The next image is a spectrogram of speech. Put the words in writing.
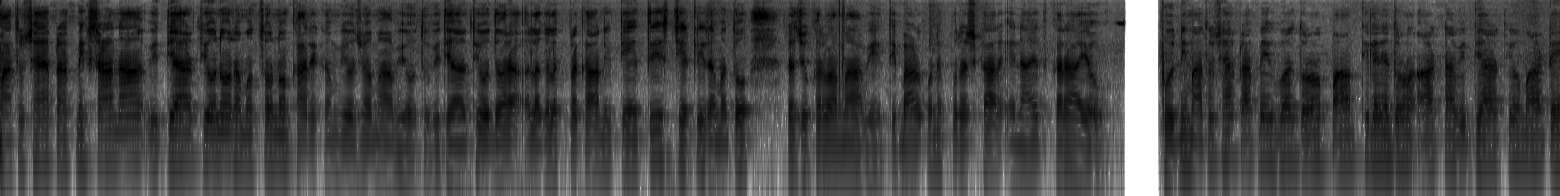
માતૃછાયા પ્રાથમિક શાળાના વિદ્યાર્થીઓનો રમતોત્સવનો કાર્યક્રમ યોજવામાં આવ્યો હતો. વિદ્યાર્થીઓ દ્વારા અલગ અલગ પ્રકારની તેત્રીસ જેટલી રમતો રજૂ કરવામાં આવી હતી. બાળકોને પુરસ્કાર એનાયત કરાયો. ભુજની માતૃછાયા પ્રાથમિક વિભાગ ધોરણ પાંચથી લઈને ધોરણ આઠના વિદ્યાર્થીઓ માટે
